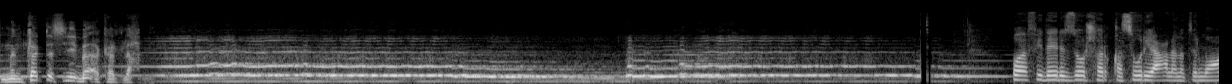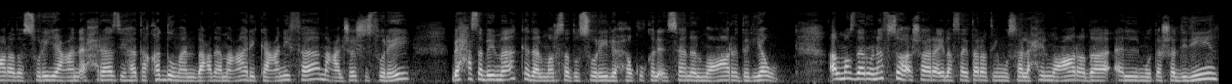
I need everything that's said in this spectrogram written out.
من ثلاث سنين ما أكلت لحمة وفي دير الزور شرق سوريا أعلنت المعارضة السورية عن إحرازها تقدما بعد معارك عنيفة مع الجيش السوري بحسب ما أكد المرصد السوري لحقوق الإنسان المعارض اليوم. المصدر نفسه أشار إلى سيطرة مسلحي المعارضة المتشددين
